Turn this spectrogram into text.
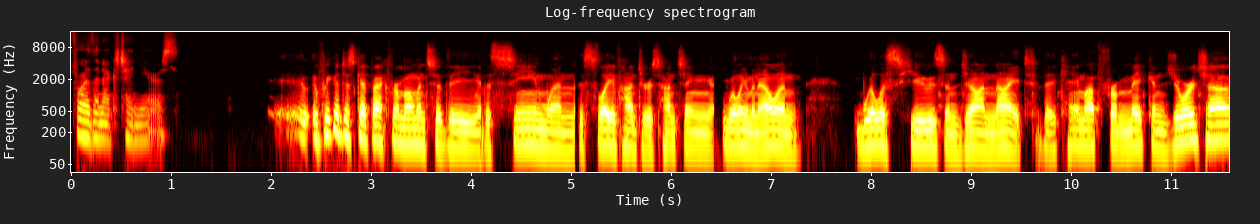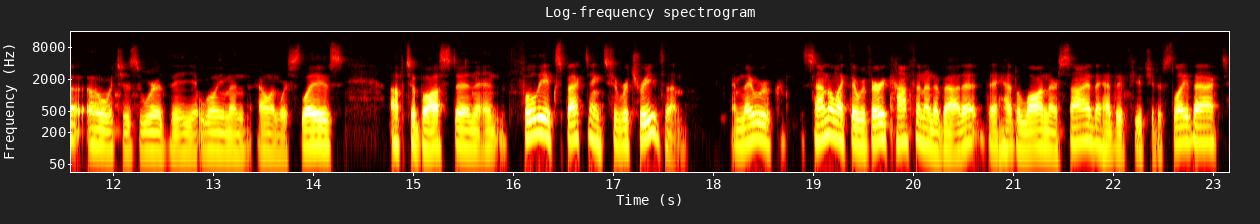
for the next 10 years. If we could just get back for a moment to the the scene when the slave hunters hunting william and ellen willis hughes and john knight they came up from macon georgia oh, which is where the william and ellen were slaves up to boston and fully expecting to retrieve them and they were sounded like they were very confident about it. They had the law on their side. They had the Fugitive Slave Act,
